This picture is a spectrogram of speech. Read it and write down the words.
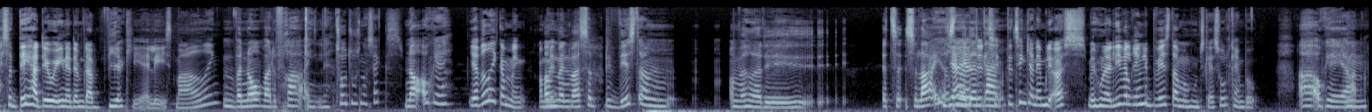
altså, det her, det er jo en af dem, der virkelig er læst meget, ikke? Hvornår var det fra egentlig? 2006. Nå, okay. Jeg ved ikke, om man... Om Om man, man var så bevidst om, om hvad hedder det, at solarie og sådan ja, noget ja, det, dengang? tæ- det tænkte jeg nemlig også. Men hun er alligevel rimelig bevidst om, om hun skal have solcreme på. Ah, okay, ja. Mm.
